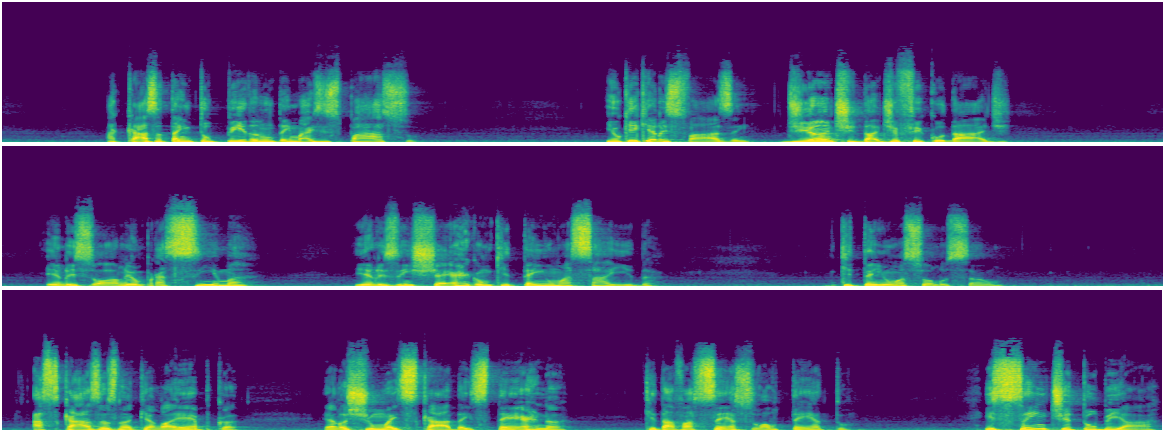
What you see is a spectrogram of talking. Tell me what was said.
a casa está entupida, não tem mais espaço. E o que, que eles fazem diante da dificuldade? Eles olham para cima e eles enxergam que tem uma saída, que tem uma solução. As casas naquela época, elas tinham uma escada externa que dava acesso ao teto. E sem titubear,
